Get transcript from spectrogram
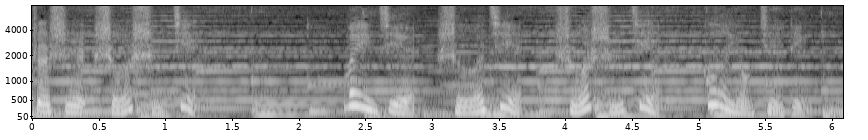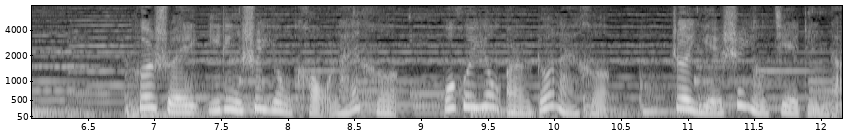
这是舌识界。味界、舌界、舌识界各有界定。喝水一定是用口来喝，不会用耳朵来喝。这也是有界定的。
